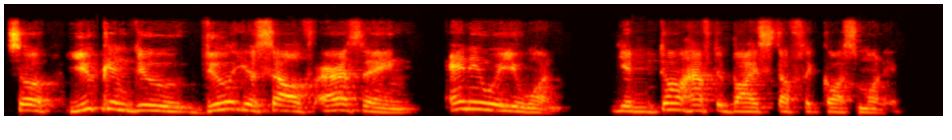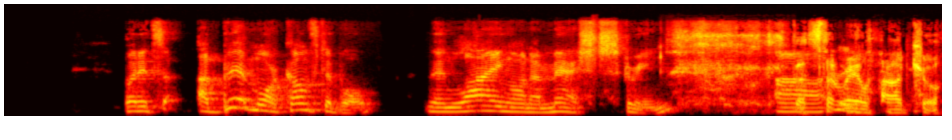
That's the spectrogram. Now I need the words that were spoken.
So you can do do-it-yourself earthing anywhere you want. You don't have to buy stuff that costs money. But it's a bit more comfortable than lying on a mesh screen. That's uh, the real hardcore.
